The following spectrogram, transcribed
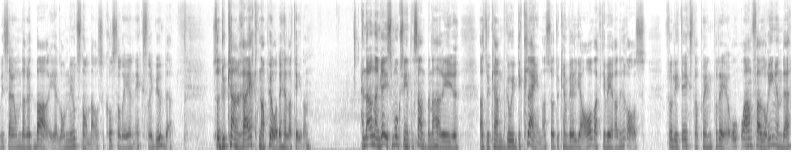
vi säger om där är ett berg eller en motståndare så kostar det en extra gubbe. Så du kan räkna på det hela tiden. En annan grej som också är intressant med det här är ju att du kan gå i decline, alltså att du kan välja avaktivera din ras. Få lite extra poäng på det och, och anfaller ingen det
